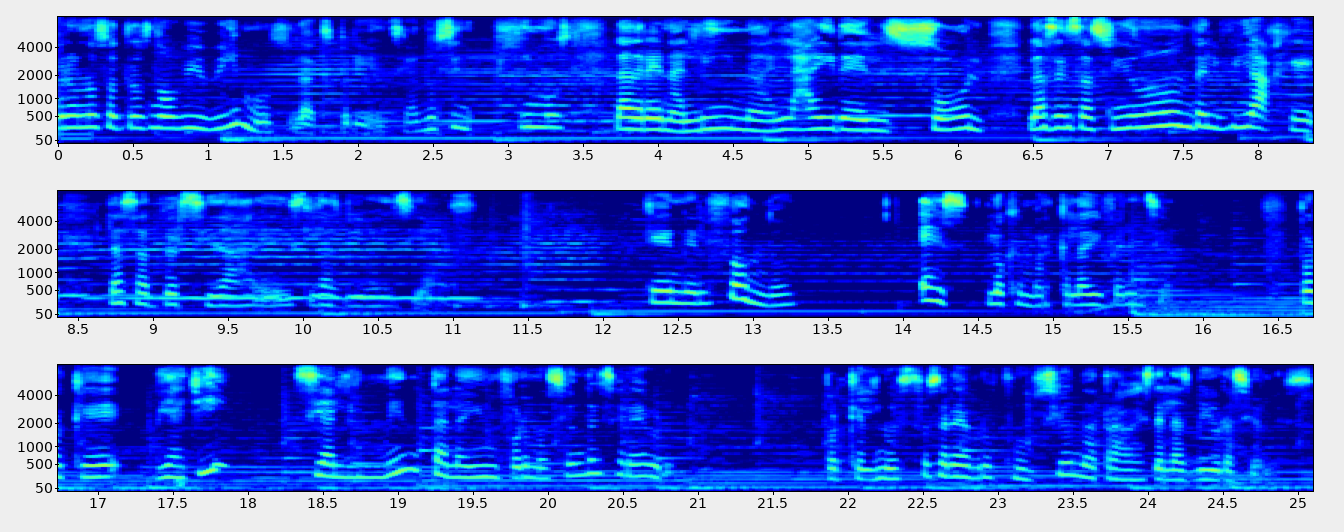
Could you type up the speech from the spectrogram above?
Pero nosotros no vivimos la experiencia, no sentimos la adrenalina, el aire, el sol, la sensación del viaje, las adversidades, las vivencias, que en el fondo es lo que marca la diferencia porque de allí se alimenta la información del cerebro, porque nuestro cerebro funciona a través de las vibraciones,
